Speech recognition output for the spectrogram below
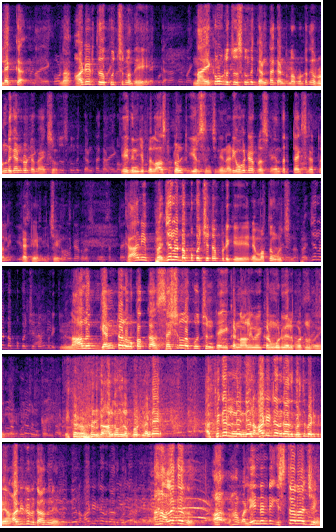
లెక్క నా ఆడిట్తో కూర్చున్నది నా అకౌంట్లో చూసుకుంది గంట గంటన్నర ఉంటుంది రెండు గంటలు ఉంటాయి మ్యాక్సిమం ఏది నేను చెప్పి లాస్ట్ ట్వంటీ ఇయర్స్ నుంచి. నేను అడిగి ఒకటే ప్రశ్న ఎంత ట్యాక్స్ కట్టాలి? కట్టేయండి ఇచ్చేయండి. కానీ ప్రజల డబ్బుకి వచ్చేటప్పటికి నేను మొత్తం కూర్చున్నా. నాలుగు గంటలు ఒక్కొక్క సెషన్లో కూర్చుంటే ఇక్కడ నాలుగు ఇక్కడ మూడు వేల కోట్లు పోయింది. ఇక్కడ రెండు నాలుగు వందల కోట్లు. అంటే ఆ ఫిగర్ నేను నేను ఆడిటర్ కాదు గుర్తుపెట్టుకునే ఆడిటర్ కాదు నేను. అలా కాదు. వాళ్ళు ఏంటంటే ఇష్టారాజ్యం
